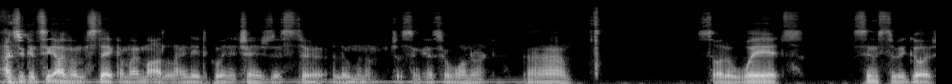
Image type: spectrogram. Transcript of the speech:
as you can see, I have a mistake on my model. I need to go in and change this to aluminum, just in case you're wondering. Um, so the weight seems to be good,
